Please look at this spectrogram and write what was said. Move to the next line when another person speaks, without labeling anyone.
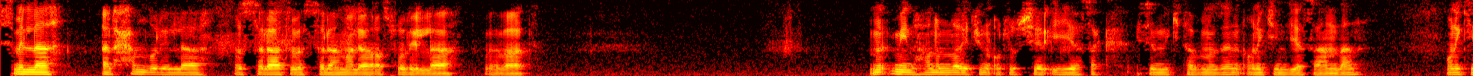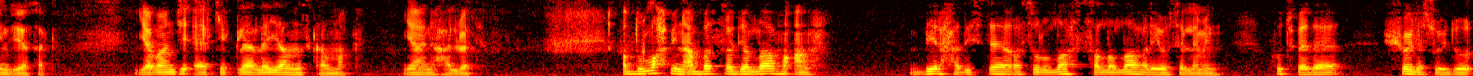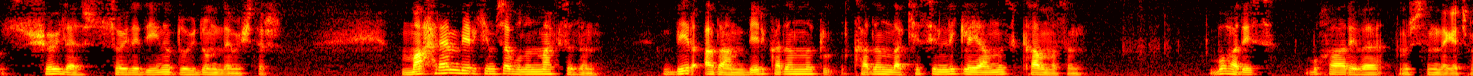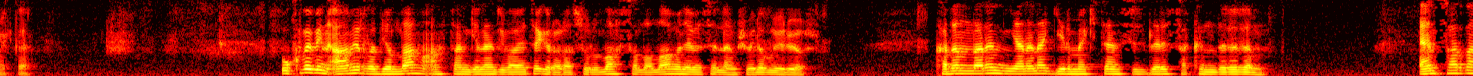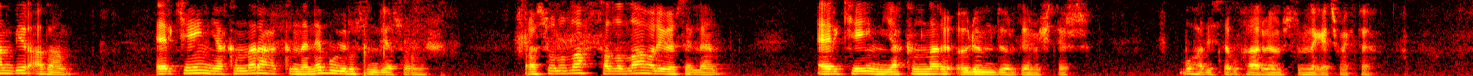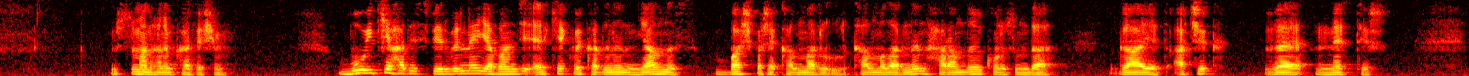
Bismillah, elhamdülillah, ve salatu ve selamu ala Resulillah ve ba'd. Mümin Hanımlar için 30 Şer'i Yasak isimli kitabımızın 12. yasağından 12. yasak. Yabancı erkeklerle yalnız kalmak, yani halvet. Abdullah bin Abbas radıyallahu anh bir hadiste Resulullah sallallahu aleyhi ve sellemin hutbede şöyle suydu, şöyle söylediğini duydum demiştir. Mahrem bir kimse bulunmaksızın bir adam bir kadınlık, kadınla kesinlikle yalnız kalmasın. Bu hadis Bukhari ve Müslim'de geçmekte. Ukbe bin Amir radıyallahu anh'tan gelen rivayete göre Resulullah sallallahu aleyhi ve sellem şöyle buyuruyor. Kadınların yanına girmekten sizleri sakındırırım Ensardan bir adam erkeğin yakınları hakkında ne buyurursun diye sormuş. Resulullah sallallahu aleyhi ve sellem erkeğin yakınları ölümdür demiştir. Bu hadiste Bukhari ve Müslüm'de geçmekte. Müslüman hanım kardeşim, bu iki hadis birbirine yabancı erkek ve kadının yalnız baş başa kalmalarının haramlığı konusunda gayet açık ve nettir.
